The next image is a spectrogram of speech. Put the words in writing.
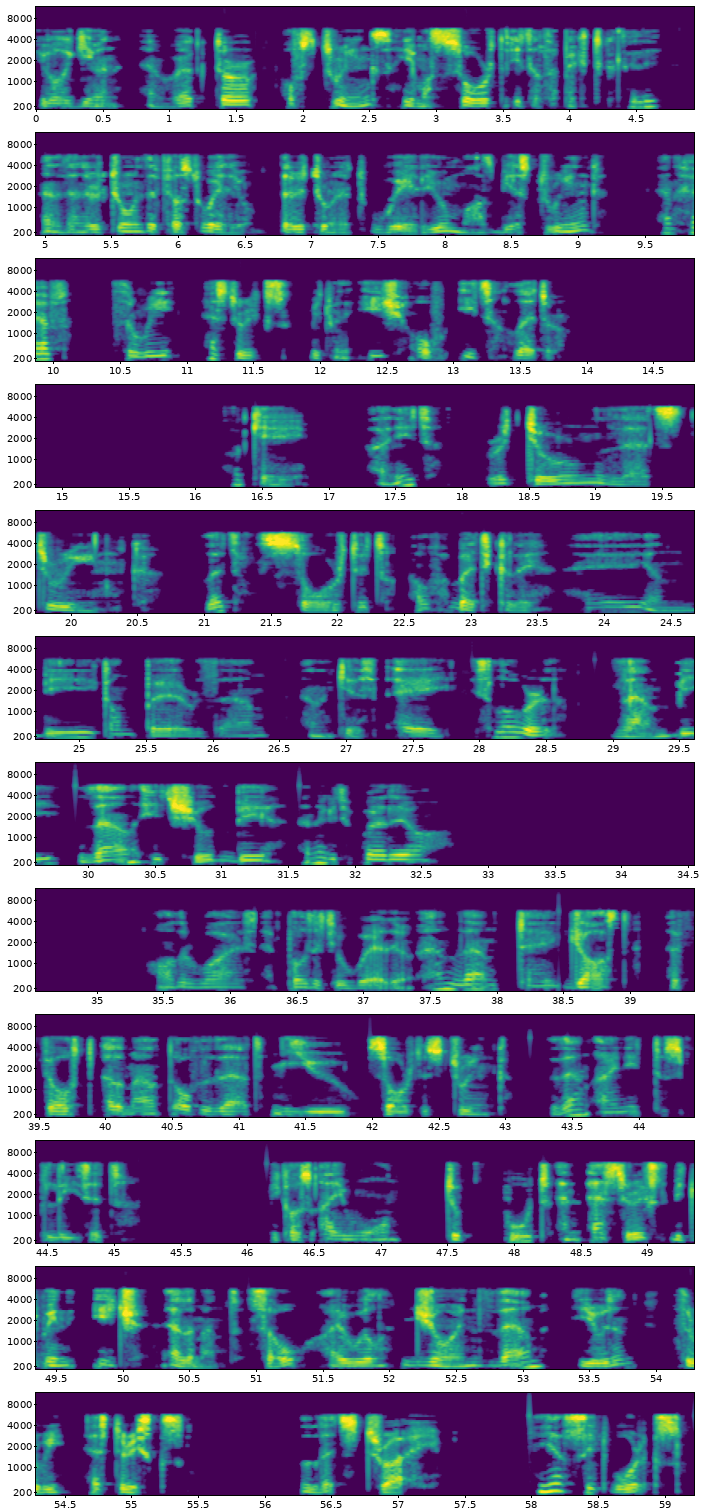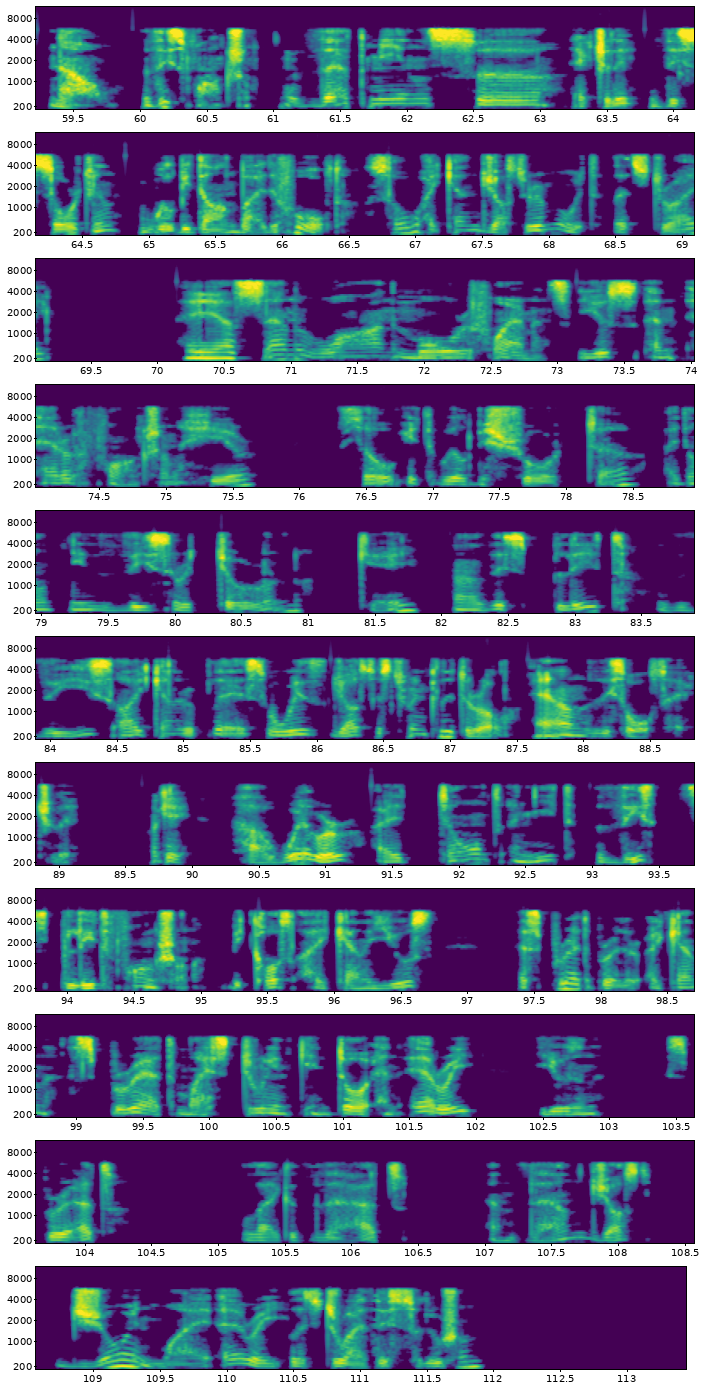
You are given a vector of strings, you must sort it alphabetically and then return the first value. The returned value must be a string and have three asterisks between each of its letter. Okay, I need return that string. Let's sort it alphabetically. A and B, compare them, and in case A is lower than b, then it should be a negative value, otherwise a positive value, and then take just the first element of that new sorted string. Then I need to split it, because I want to put an asterisk between each element, so I will join them using three asterisks. Let's try. Yes, it works. Now, this function. That means, uh, actually, this sorting will be done by default, so I can just remove it. Let's try. Yes, and one more requirement. Use an arrow function here, so it will be shorter. I don't need this return. Okay, uh, this split these I can replace with just a string literal, and this also actually. Okay, however, I don't need this split function, because I can use a spread operator. I can spread my string into an array using spread like that, and then just join my array. Let's try this solution.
